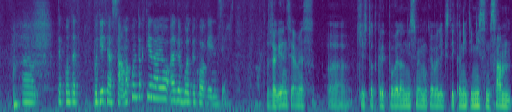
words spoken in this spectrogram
um, te podjetja sama kontaktirajo ali gre bolj preko agencije? Z agencijami jaz uh, čisto odkrit povedal, nisem imel kaj velik stika, niti nisem sam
